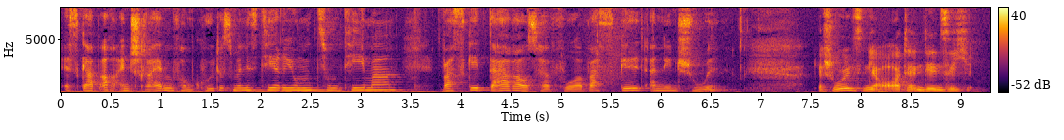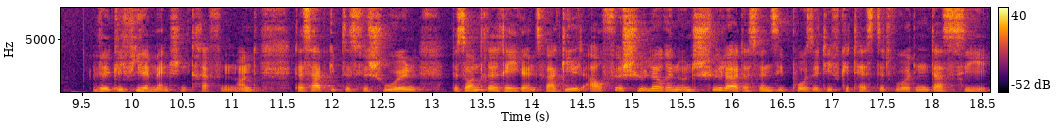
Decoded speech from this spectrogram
es gab auch ein Schreiben vom Kultusministerium zum Thema. Was geht daraus hervor? Was gilt an den Schulen? Ja, Schulen sind ja Orte, in denen sich wirklich viele Menschen treffen. Und deshalb gibt es für Schulen besondere Regeln. Zwar gilt auch für Schülerinnen und Schüler, dass wenn sie positiv getestet wurden, dass sie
